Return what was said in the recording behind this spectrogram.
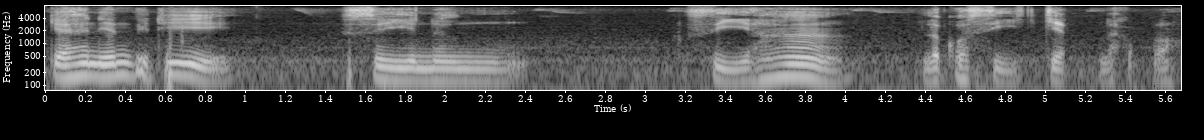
แกให้เน้นไปที่สี่หนึ่งสี่ห้าแล้วก็สี่เจ็ดนะครับเนาะ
